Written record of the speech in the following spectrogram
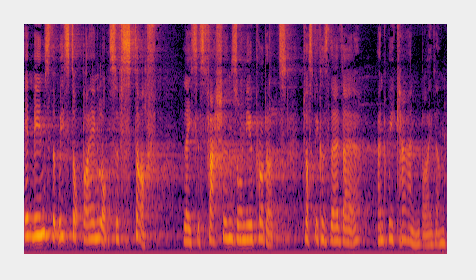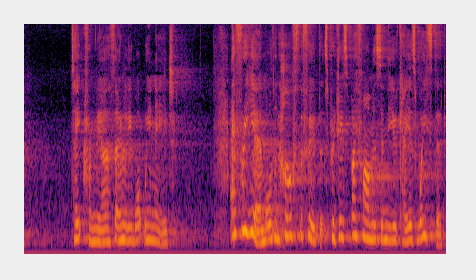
It means that we stop buying lots of stuff, latest fashions or new products, just because they're there and we can buy them. Take from the earth only what we need. Every year, more than half the food that's produced by farmers in the UK is wasted.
